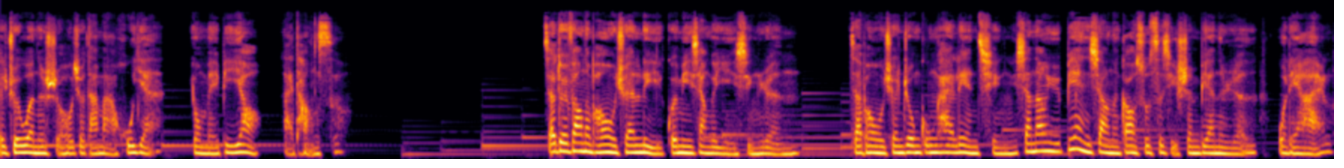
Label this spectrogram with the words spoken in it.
被追问的时候就打马虎眼，用没必要来搪塞。在对方的朋友圈里，闺蜜像个隐形人，在朋友圈中公开恋情，相当于变相的告诉自己身边的人我恋爱了。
